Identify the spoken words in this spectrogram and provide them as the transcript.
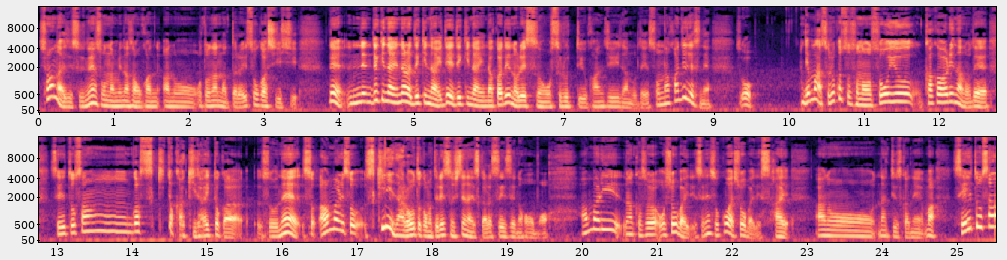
しゃあないですよね。そんな皆さんお金、あの、大人になったら忙しいし。で、ね、できないならできないで、できない中でのレッスンをするっていう感じなので、そんな感じですね。そう。で、まあ、それこそ、その、そういう関わりなので、生徒さんが好きとか嫌いとか、そうね、そあんまりそう、好きになろうとか思ってレッスンしてないですから、先生の方も。あんまり、なんかそれはお商売ですね。そこは商売です。はい。あのー、なんていうんですかね。まあ、生徒さん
